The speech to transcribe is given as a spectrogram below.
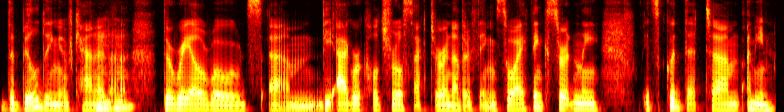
the building of Canada, mm-hmm. the railroads, um, the agricultural sector, and other things. So I think certainly it's good that, um, I mean,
